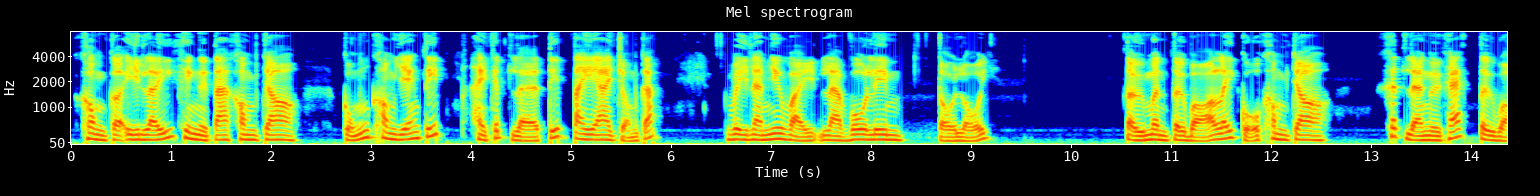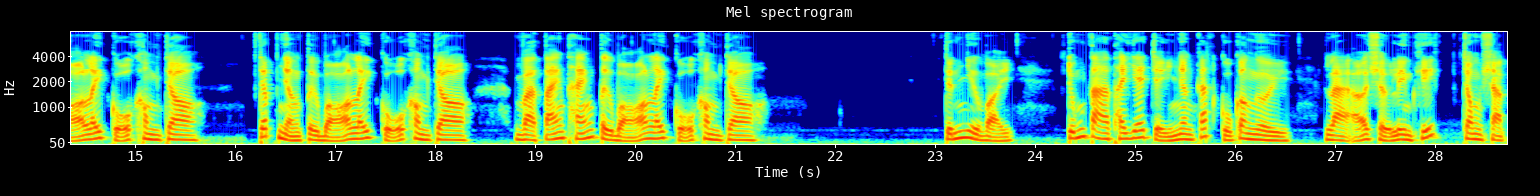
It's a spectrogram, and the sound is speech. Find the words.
không có ý lấy khi người ta không cho, cũng không gián tiếp hay khích lệ tiếp tay ai trộm cắp vì làm như vậy là vô liêm, tội lỗi. Tự mình từ bỏ lấy của không cho, khích lệ người khác từ bỏ lấy của không cho, chấp nhận từ bỏ lấy của không cho và tán thán từ bỏ lấy của không cho. Chính như vậy, chúng ta thấy giá trị nhân cách của con người là ở sự liêm khiết, trong sạch,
